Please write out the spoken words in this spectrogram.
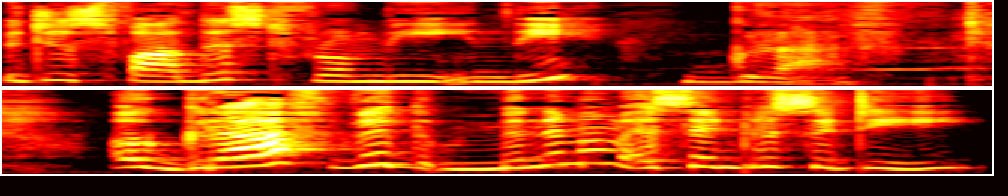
which is farthest from V in the graph. A graph with minimum eccentricity,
